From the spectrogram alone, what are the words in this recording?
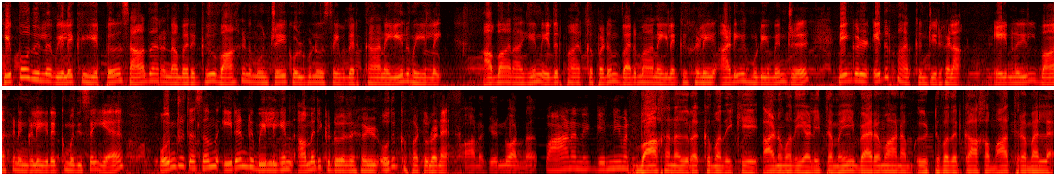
இப்போதுள்ள விலைக்கு ஏற்ப சாதாரண நபருக்கு வாகனம் ஒன்றை கொள்வனவு செய்வதற்கான இயலுமை இல்லை. அவ்வாறாயின் எதிர்பார்க்கப்படும் வருமான இலக்குகளை அடைய முடியும் என்று நீங்கள் எதிர்பார்க்கின்றீர்களா? ஏனெனில் வாகனங்களை இறக்குமதி செய்ய ஒன்று தசம் இரண்டு பில்லியன் அமெரிக்க டாலர்கள் ஒதுக்கப்பட்டுள்ளன. வாகன இறக்குமதிக்கு அனுமதி அளித்தமை வருமானம் ஈட்டுவதற்காக மாத்திரமல்ல.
